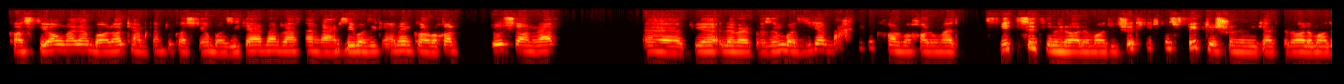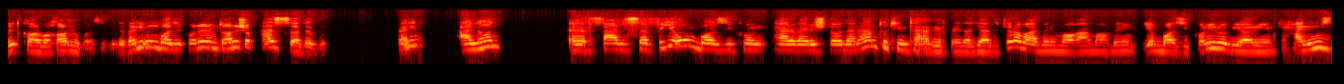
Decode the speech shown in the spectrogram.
کاستیا اومدن بالا کم کم تو کاستیا بازی کردن رفتن قرضی بازی کردن این کارواخال دو سال رفت توی لورکوزن بازی کرد. وقتی که کارواخال اومد فیکس تیم رئال مادرید شد هیچ کس فکرش رو نمی‌کرد که رئال مادرید کارواخال رو بازی بده ولی اون بازیکن امتحانش رو پس داده بود. ولی الان فلسفه اون بازیکن پرورش دادن هم تو تیم تغییر پیدا کرده. چرا باید بریم واقعا ما بریم یه بازیکنی رو بیاریم که هنوز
